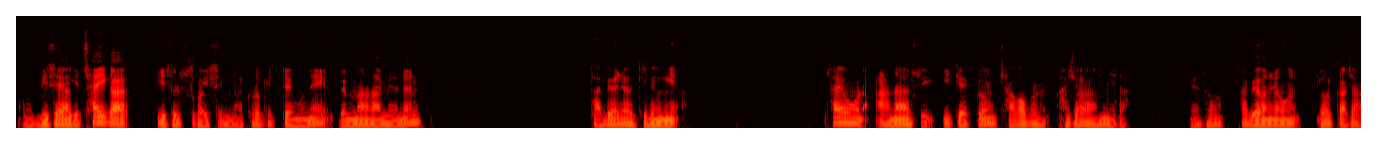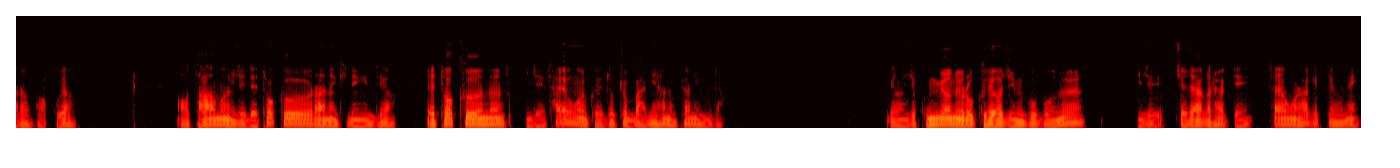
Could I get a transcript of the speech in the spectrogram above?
어, 미세하게 차이가 있을 수가 있습니다. 그렇기 때문에 웬만하면은 다변형 기능이 사용을 안 할 수 있게끔 작업을 하셔야 합니다. 그래서 다변형은 여기까지 알아봤고요. 어, 다음은 이제 네트워크라는 기능인데요. 네트워크는 이제 사용을 그래도 좀 많이 하는 편입니다. 이런 이제 곡면으로 그려진 부분을 이제 제작을 할 때 사용을 하기 때문에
